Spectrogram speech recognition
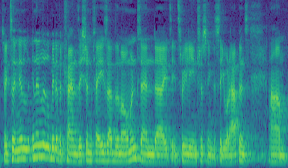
So it's in a, in a little bit of a transition phase at the moment and uh, it's, it's really interesting to see what happens. Um,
